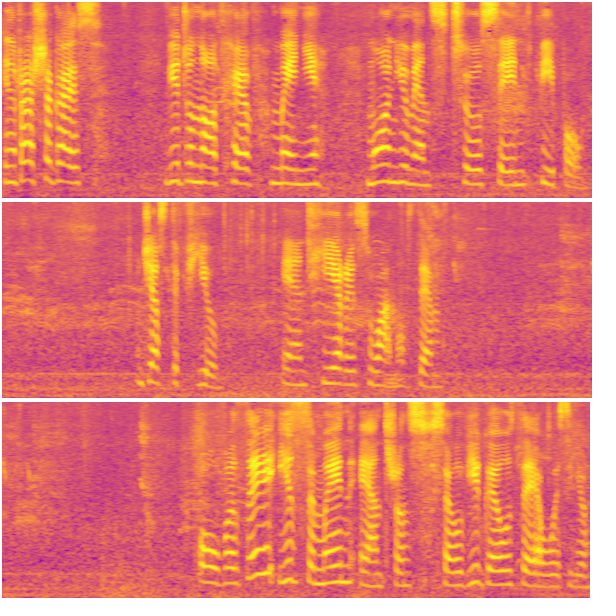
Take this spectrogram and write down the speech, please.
In Russia, guys, we do not have many monuments to saint people. Just a few and here is one of them. Over there is the main entrance, so we go there with you.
